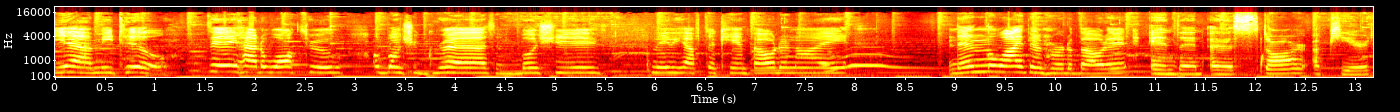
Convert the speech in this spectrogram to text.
Yeah, me too. They had to walk through a bunch of grass and bushes, maybe have to camp out a night. And then the wise men heard about it. And then a star appeared.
